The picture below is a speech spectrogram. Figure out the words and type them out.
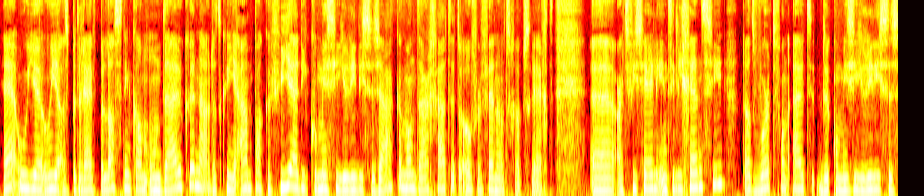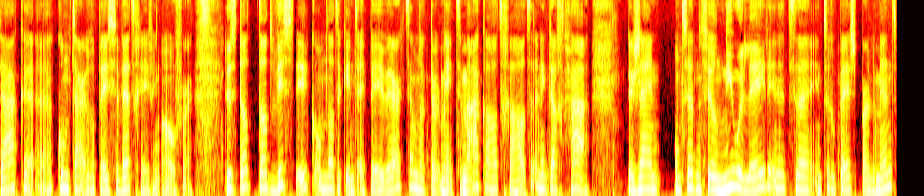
hè, hoe, je, hoe je als bedrijf belasting kan ontduiken. Nou, dat kun je aanpakken via die commissie juridische zaken, want daar gaat het over vennootschapsrecht. Uh, artificiële intelligentie, dat wordt vanuit de commissie juridische zaken, komt daar Europese wetgeving over. Dus dat, dat wist ik, omdat ik in het EP werkte, omdat ik daarmee te maken had gehad. En ik dacht, ha, er zijn zijn ontzettend veel nieuwe leden in het, uh, in het Europees Parlement.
